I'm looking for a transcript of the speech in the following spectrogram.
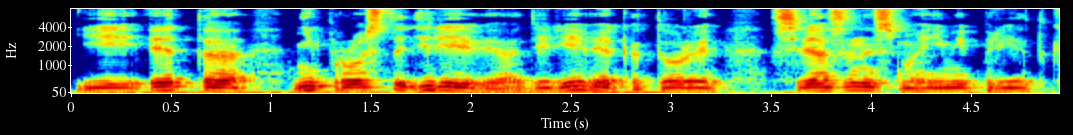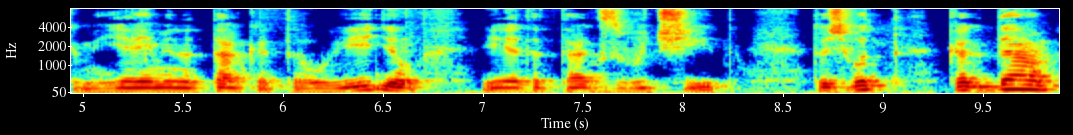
И это не просто деревья, а деревья, которые связаны с моими предками. Я именно так это увидел, и это так звучит. То есть вот когда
